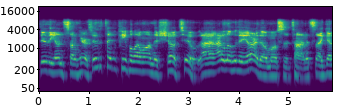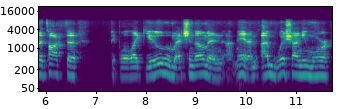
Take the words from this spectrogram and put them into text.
they're the unsung heroes. They're the type of people I want on this show too. I, I don't know who they are though. Most of the time, it's I got to talk to people like you who mentioned them, and uh, man, I, I wish I knew more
